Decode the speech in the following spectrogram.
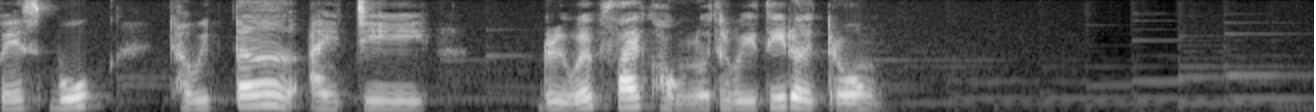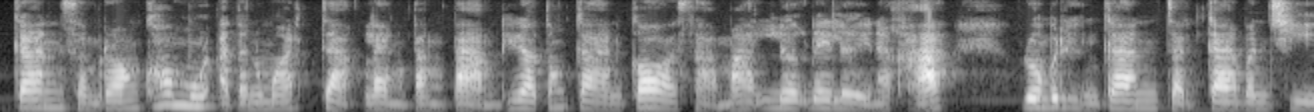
Facebook Twitter IG หรือเว็บไซต์ของ Notability โดยตรง การสำรองข้อมูลอัตโนมัติจากแหล่งต่างๆ ที่เราต้องการก็สามารถเลือกได้เลยนะคะ รวมไปถึงการจัดการบัญชี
